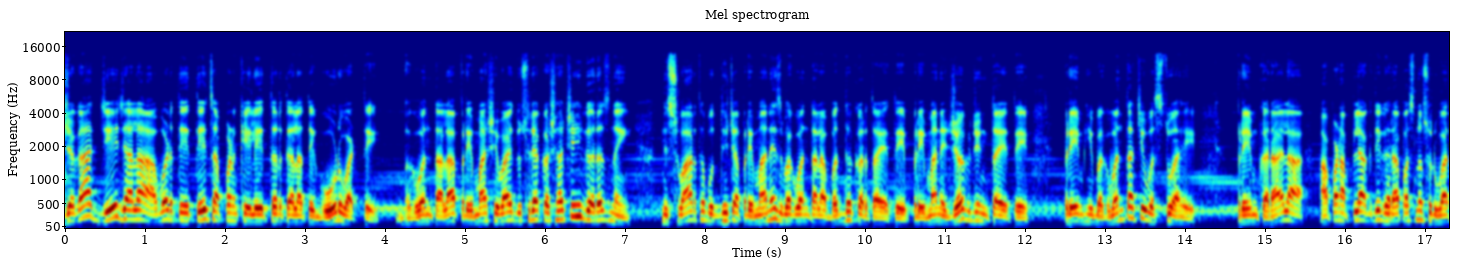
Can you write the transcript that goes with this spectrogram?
जगात जे ज्याला आवडते तेच आपण केले तर त्याला ते गोड वाटते. भगवंताला प्रेमाशिवाय दुसऱ्या कशाचीही गरज नाही. निस्वार्थ बुद्धीच्या प्रेमानेच भगवंताला बद्ध करता येते. प्रेमाने जग जिंकता येते. प्रेम ही भगवंताची वस्तू आहे. प्रेम करायला आपण आपल्या अगदी घरापासून सुरुवात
